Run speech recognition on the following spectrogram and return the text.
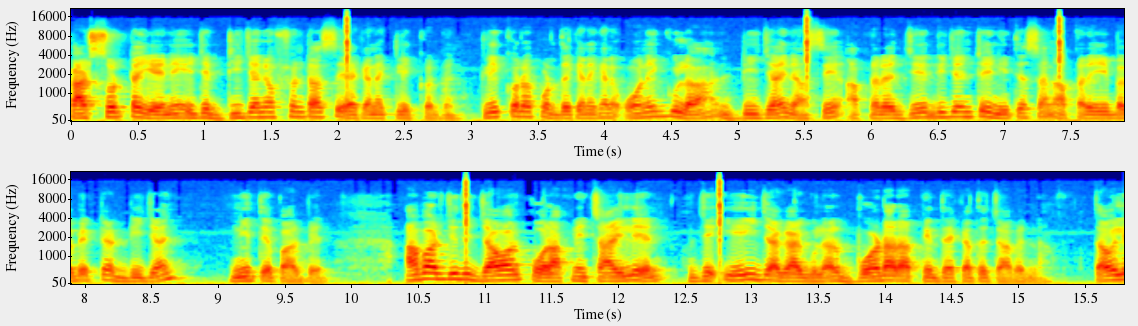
কাটশটটা এনে এই যে ডিজাইন অপশনটা আছে, এখানে ক্লিক করবেন। ক্লিক করার পর দেখেন এখানে অনেকগুলা ডিজাইন আছে। আপনারা যে ডিজাইনটাই নিতে চান, আপনারা এইভাবে একটা ডিজাইন নিতে পারবেন। আবার যদি যাওয়ার পর আপনি চাইলেন যে এই জায়গাগুলার বর্ডার আপনি দেখাতে চাবেন না, তাহলে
